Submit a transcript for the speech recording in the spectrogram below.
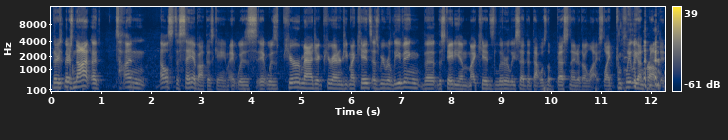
there's there's not a ton else to say about this game. It was it was pure magic, pure energy. My kids, as we were leaving the the stadium, my kids literally said that that was the best night of their lives, like completely unprompted.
